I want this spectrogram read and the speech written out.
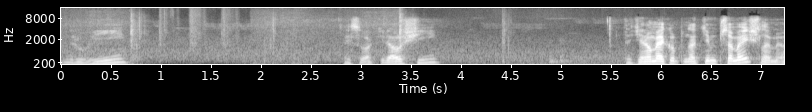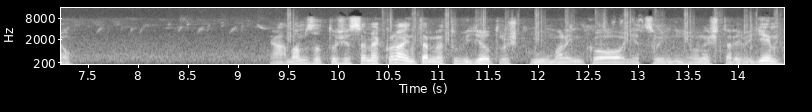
Druhý. Tady jsou taky další. Teď jenom jako nad tím přemýšlím, jo. Já mám za to, že jsem jako na internetu viděl trošku malinko něco jiného, než tady vidím.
